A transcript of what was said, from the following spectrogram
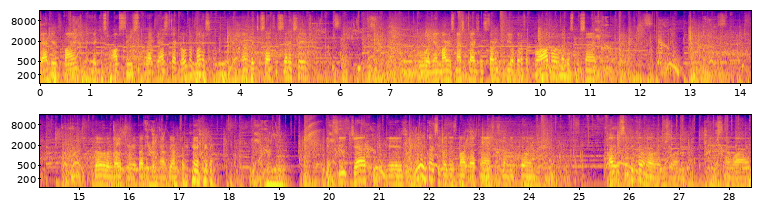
Back air, fine. Invictus off stage. That dash attack goes unpunished. Now Invictus at the center stage. Ooh, again, Mario's smash attacks are starting to be a bit of a problem at this percent. Oh, that was scary. I thought he didn't have jump. you can see Jeff is really thirsty for this Mario smash. It's going to be killing. Uh, it should be killing already, so I understand why.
